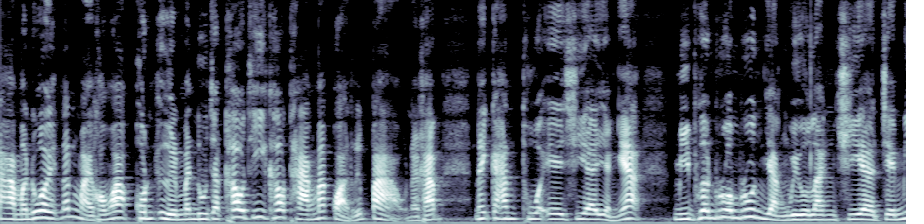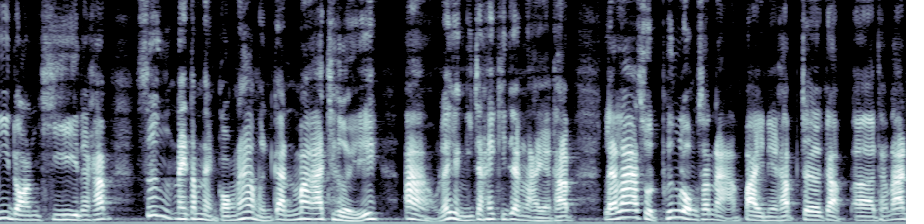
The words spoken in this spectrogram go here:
ตามมาด้วย นั่นหมายความว่าคนอื่นมันดูจะเข้าที่เข้าทางมากกว่าหรือเปล่านะครับ ในการทัวร์เอเชียอย่างเงี้ยมีเพื่อนร่วมรุ่นอย่างวิลลังเชีย เจมี่ดอนคีนะครับ ซึ่งในตำแหน่งกองหน้าเหมือนกันมาเฉย อ้าว แล้วอย่างนี้จะให้คิดยังไงอะครับ และล่าสุดเพิ่งลงสนามไปเนี่ยครับ เจอกับทางด้าน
